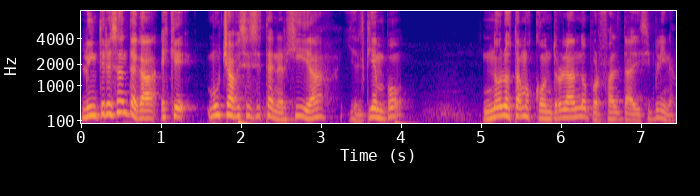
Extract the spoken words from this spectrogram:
Lo interesante acá es que muchas veces esta energía y el tiempo no lo estamos controlando por falta de disciplina.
